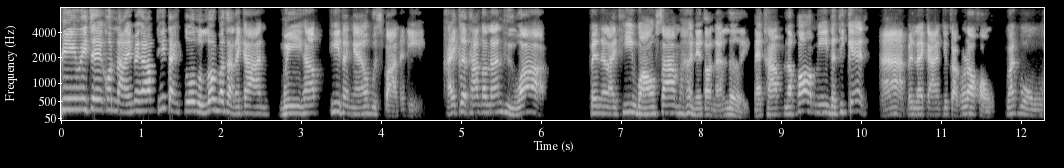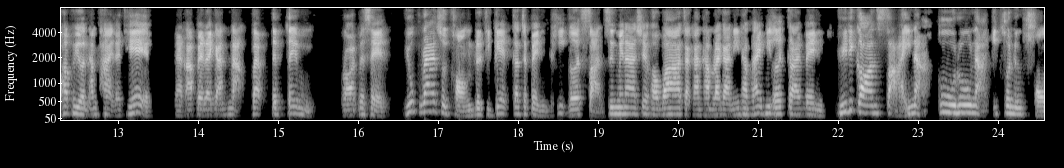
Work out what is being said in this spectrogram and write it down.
มีวีเจคนไหนไหมครับ ที่แต่งตัวหลุดโลกมาจากรายการมีครับพี่ตังแง้วบุษบานั่นเองใครเกิดทางตอนนั้นถือว่าเป็นอะไรที่ว้าวซ่ามากในตอนนั้นเลยนะครับ แล้วก็มี The Ticket อ่า เป็นรายการเกี่ยวกับพวกเราของแวดวงภาพยนตร์ทั้งไทยและเทศนะครับ เป็นรายการหนังแบบเต็มๆร้อยเปอร์เซ็นยุคแรกสุดของ The Ticket ก็จะเป็นพี่เอิร์ธสันซึ่งไม่น่าเชื่อเขาว่าจากการทำรายการนี้ทำให้พี่เอิร์ธกลายเป็นพิธีกรสายหนังกูรูหนังอีกคนหนึ่งของ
